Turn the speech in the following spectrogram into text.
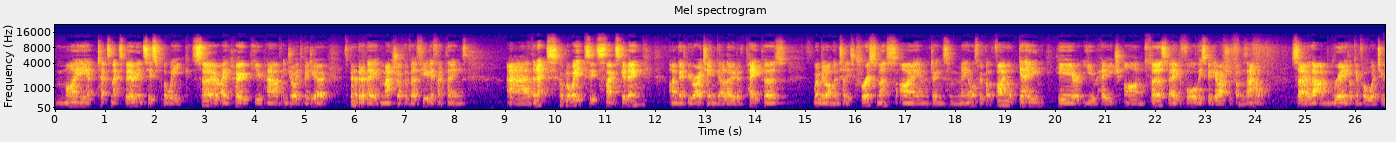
my Texan experiences for the week. So I hope you have enjoyed the video. It's been a bit of a mashup of a few different things. Uh, the next couple of weeks it's Thanksgiving. I'm going to be writing a load of papers. Won't be long until it's Christmas. I'm doing some meals. We've got the final game here at UH on Thursday before this video actually comes out. So that I'm really looking forward to.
